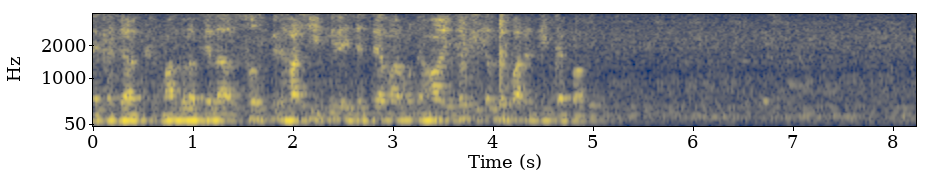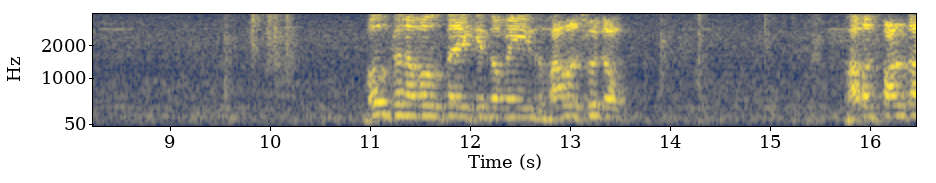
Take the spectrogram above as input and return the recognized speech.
দেখা যাক, মাগুরা জেলার স্বস্তির হাসি ফিরে এসেছে আমার মনে হয়, যদি খেলতে পারেন ঠিকঠাক ভাবে। বলতে না বলতেই কিন্তু মিস ভালো সুযোগ। ভালো পাল্টা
